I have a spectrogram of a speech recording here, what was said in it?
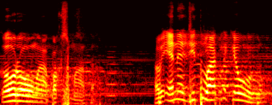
કૌરવમાં પક્ષમાં હતા. હવે એને જીતવા એટલે કેવું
